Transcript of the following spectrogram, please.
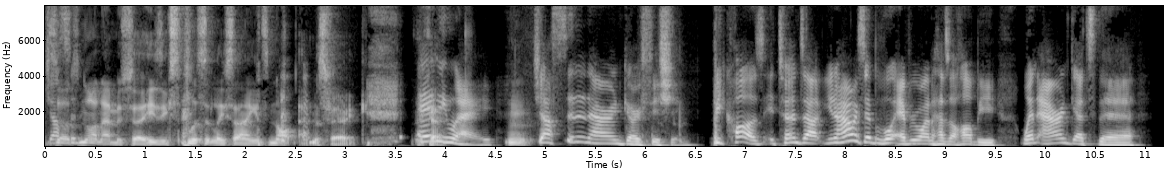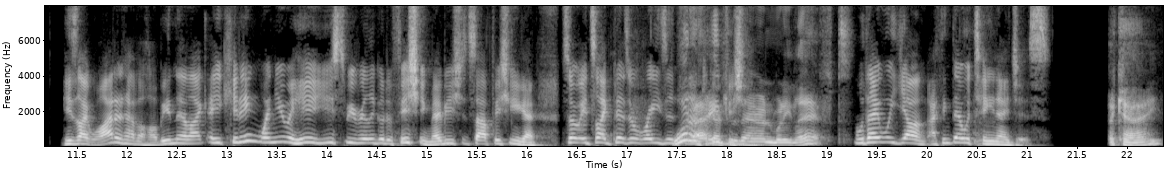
day, I, so it's not atmosphere. He's explicitly saying it's not atmospheric. Okay. Anyway, Mm. Justin and Aaron go fishing because it turns out, you know how I said before, everyone has a hobby. When Aaron gets there, he's like, Well, I don't have a hobby. And they're like, Are you kidding? When you were here, you used to be really good at fishing. Maybe you should start fishing again. So it's like there's a reason What for them to go age was. Aaron when he left? Well, they were young. I think they were teenagers. Okay.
